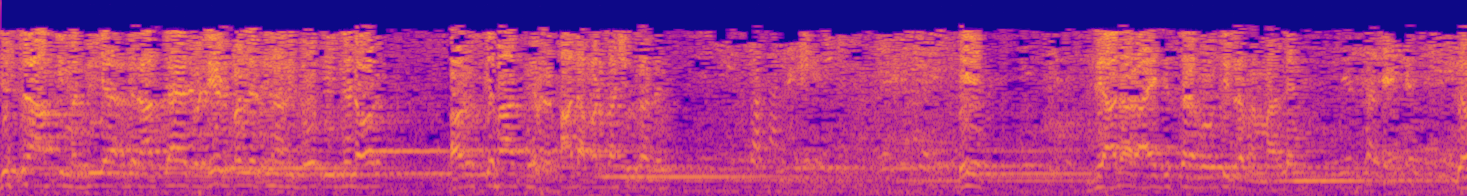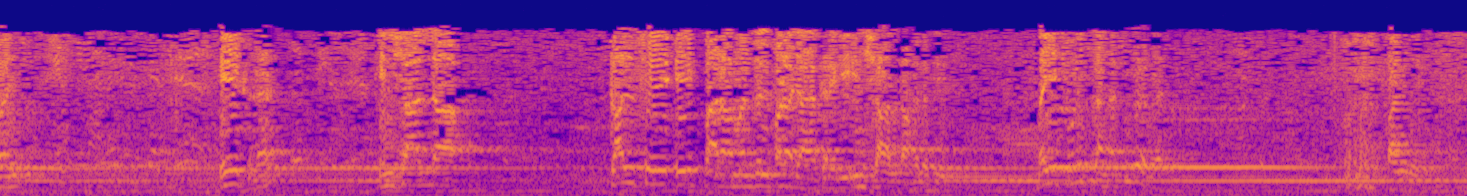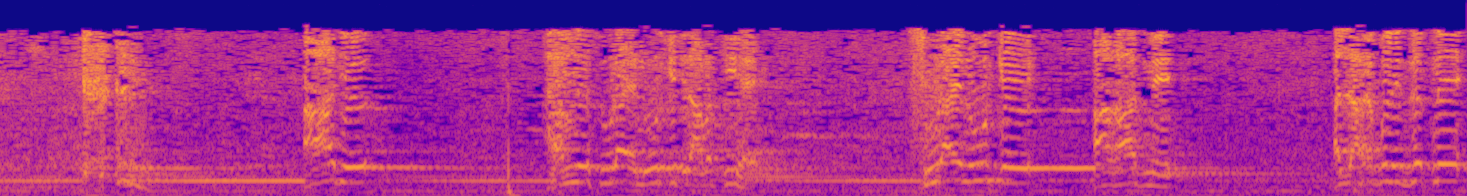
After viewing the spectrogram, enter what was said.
جس طرح آپ کی مرضی ہے، اگر آپ چاہیں تو ڈیڑھ پڑھ لیتے ہیں ابھی دو، تین دن اور اور اس کے بعد پھر آدھا پڑھنا شروع کر دیں ایک، زیادہ رائے جس طرح وہ اسی طرح ہم مان لیں ایک ہے، انشاءاللہ کل سے ایک پارا منزل پڑا جایا کرے گی، انشاءاللہ شاء اللہ بھائی، یہ کیوں نہیں چلانا شروع ہو گیا؟ آج ہم نے سورہ نور کی تلاوت کی ہے۔ سورہ نور کے آغاز میں اللہ رب العزت نے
